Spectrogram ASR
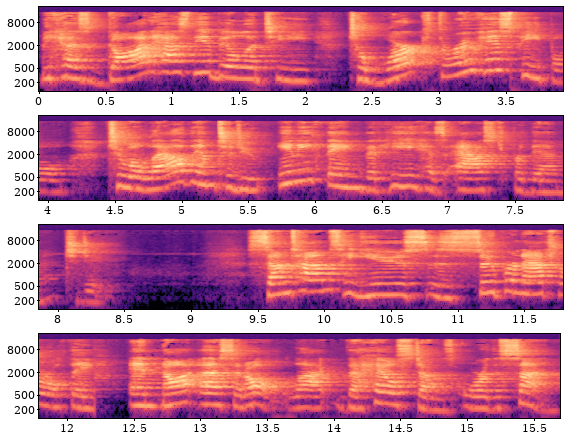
Because God has the ability to work through his people to allow them to do anything that he has asked for them to do. Sometimes he uses supernatural things and not us at all, like the hailstones or the sun.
